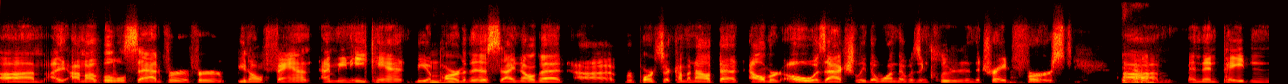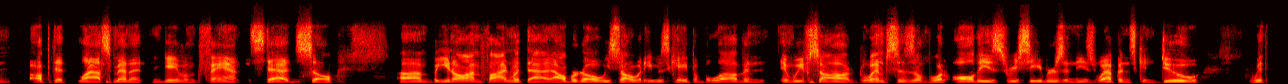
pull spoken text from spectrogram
um, I, I'm a little sad for for you know fan. I mean, he can't be a Mhm. part of this. I know that uh, reports are coming out that Albert O was actually the one that was included in the trade first, Yeah. um, and then Paton upped it last minute and gave him Fant instead. So. Um, but you know, I'm fine with that. Albert O, we saw what he was capable of, and and we saw glimpses of what all these receivers and these weapons can do with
